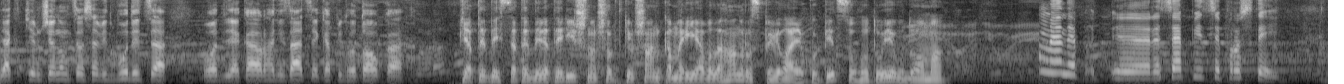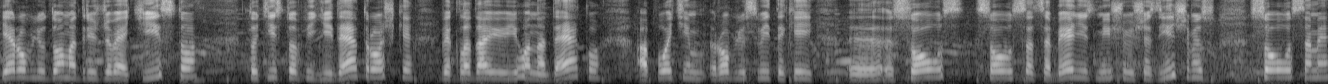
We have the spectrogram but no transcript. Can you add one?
яким чином це все відбудеться. От яка організація, яка підготовка. 59-річна чортківчанка Марія Велеган розповіла, яку піцу готує вдома. У мене е, рецепт піци простий. Я роблю вдома дріжджове тісто, то тісто підійде трошки, викладаю його на деко, а потім роблю свій такий е, соус, соус сацабелі, змішую ще з іншими соусами.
